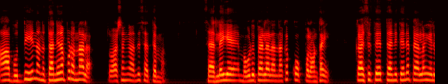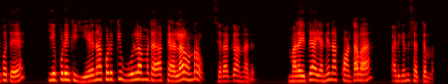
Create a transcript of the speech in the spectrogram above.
ఆ బుద్ధి నన్ను తన్నినప్పుడు ఉన్నాలా రోషంగా అంది సత్యమ్మ. సర్లయ్యే మొగుడు పెళ్ళాలన్నాక కుప్పలు ఉంటాయి కసిరితే తనితేనే పెళ్ళం వెళ్ళిపోతే ఇప్పుడు ఇంక ఏనా కొడుక్కి ఊళ్ళో అమ్మట పెళ్ళాలు ఉండరు సిరగ్గా అన్నాడు. మరైతే అవన్నీ నాకు కొంటావా? అడిగింది సత్యమ్మ.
